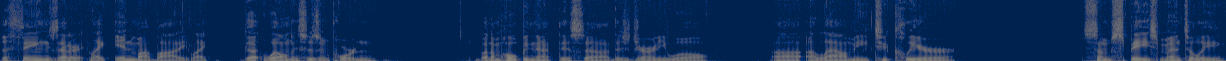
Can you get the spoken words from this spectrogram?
the things that are like in my body, like gut wellness is important, but I'm hoping that this uh, this journey will uh, allow me to clear some space mentally,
